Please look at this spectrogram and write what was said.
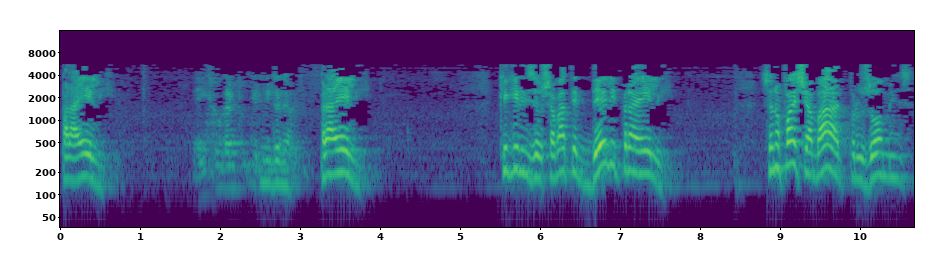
para Ele. É isso que eu quero que tu Entendeu? Para Ele. O que quer dizer? O Shabat é dele para Ele. Você não faz Shabat para os homens,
